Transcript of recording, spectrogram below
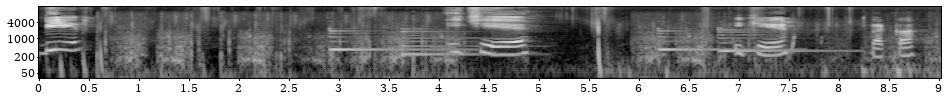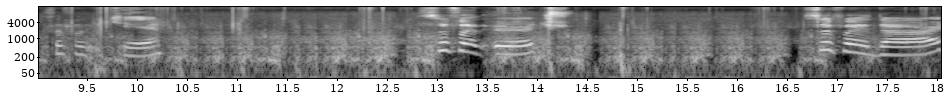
Bir. iki, iki, dakika. 02 03 04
